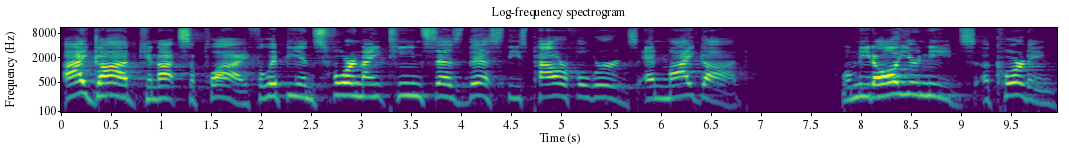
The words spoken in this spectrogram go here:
I, God, cannot supply. Philippians 4:19 says this, these powerful words, and my God will meet all your needs according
